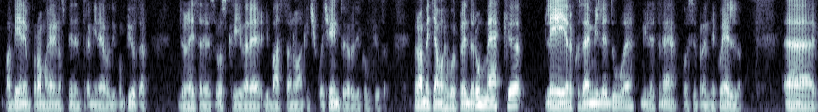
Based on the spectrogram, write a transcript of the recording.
va bene, però magari non spende 3.000 euro di computer. Il giornalista deve solo scrivere, gli bastano anche 500 euro di computer. Però mettiamo che vuoi prendere un Mac, l'Air cos'è 1200, 1300, forse prende quello. Uh,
